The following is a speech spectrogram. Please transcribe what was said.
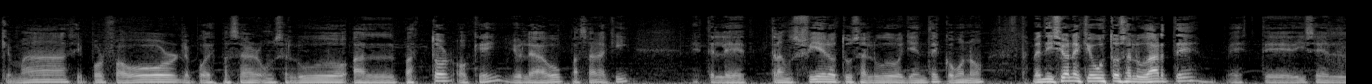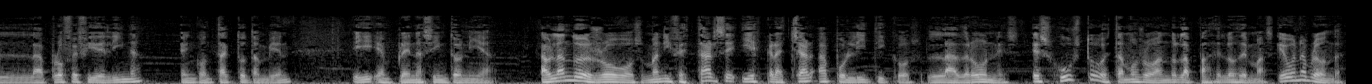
qué más, y por favor le puedes pasar un saludo al pastor, ok. Yo le hago pasar aquí este, le transfiero tu saludo oyente, cómo no. Bendiciones, qué gusto saludarte. Este, dice la profe Fidelina, en contacto también y en plena sintonía. Hablando de robos, manifestarse y escrachar a políticos, ladrones, ¿es justo o estamos robando la paz de los demás? Qué buena pregunta.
